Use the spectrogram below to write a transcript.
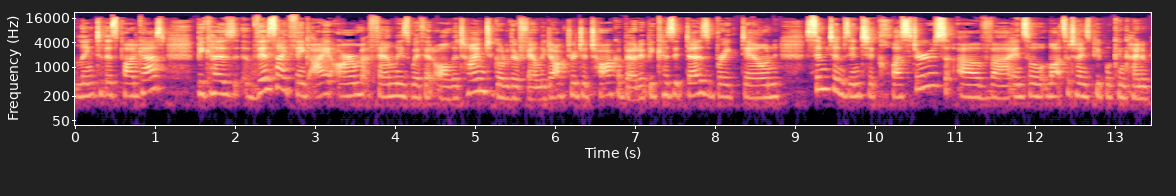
link to this podcast because this I think I arm families with it all the time to go to their family doctor to talk about it because it does break down symptoms into clusters of uh, and so lots of times people can kind of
